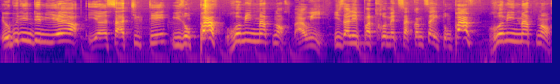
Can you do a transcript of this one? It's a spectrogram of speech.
Et au bout d'une demi-heure, ça a tilté. Ils ont paf remis une maintenance. Bah oui, ils allaient pas te remettre ça comme ça. Ils t'ont paf remis une maintenance.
